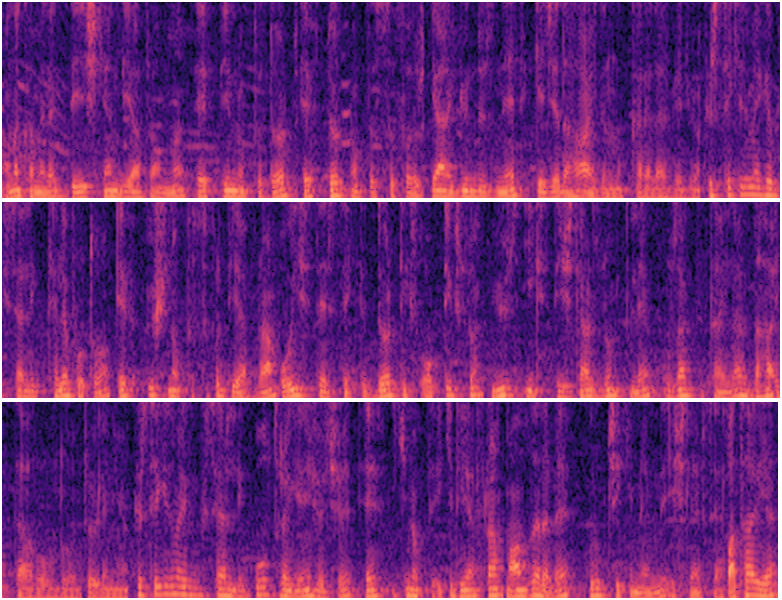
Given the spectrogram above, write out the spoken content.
ana kamera değişken diyaframlı f1.4, f4.0 yani gündüz net, gece daha aydınlık kareler veriyor. 48 megapiksellik telefoto, f3.0 diyafram, OIS destekli 4x optik zoom, 100x dijital zoom ile uzak detaylar daha iddialı olduğu söyleniyor. 48 megapiksellik ultra geniş açı f2.2 diyafram, manzara ve grup çekimlerinde işlevsel. Batarya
